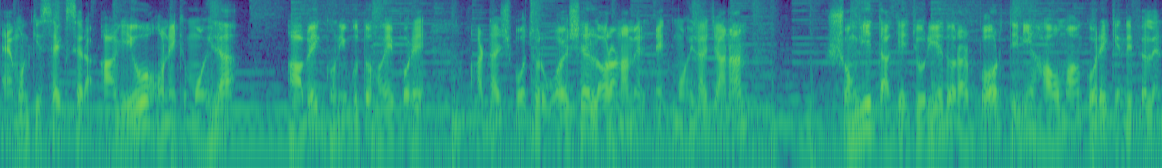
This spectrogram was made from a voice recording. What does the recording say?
এমনকি সেক্সের আগেও অনেক মহিলা আবেগ ঘনীভূত হয়ে পড়ে। আঠাশ বছর বয়সে লরা নামের এক মহিলা জানান, সঙ্গী তাকে জড়িয়ে ধরার পর তিনি হাওমা করে কেঁদে ফেলেন।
